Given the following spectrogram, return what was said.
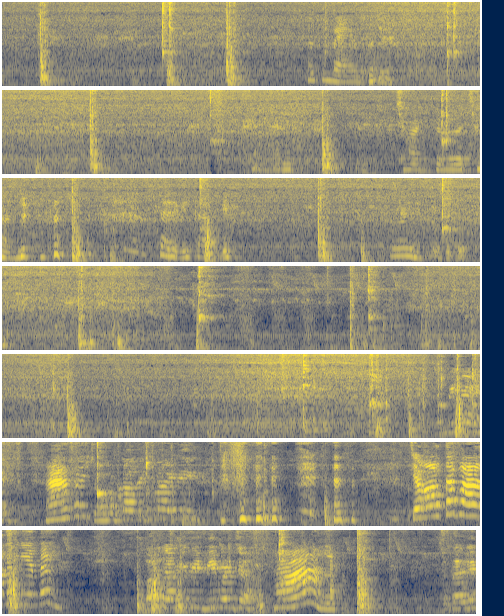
ਤਾਂ ਮੈਂ ਉੱਠ ਛੱਡ ਛੱਡ। ਫਿਰ ਕੀ ਕਰਕੇ। ਕੋਈ ਨਹੀਂ ਉੱਠਿਆ। ਹਾਂ। ਲੈ ਦੁਪਹਿਰੇ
